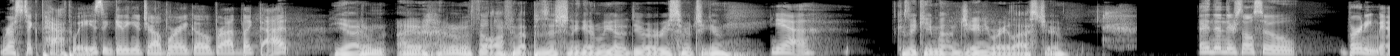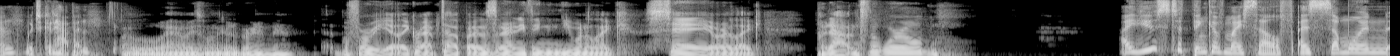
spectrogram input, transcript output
rustic pathways and getting a job where I go abroad like that. Yeah. I don't. I. I don't know if they'll offer that position again. We got to do our research again Yeah. because it came out in January last year. And then there's also Burning Man, which could happen. Oh, I always want to go to Burning Man. Before we get like wrapped up, uh, is there anything you want to like say or like put out into the world? I used to think of myself as someone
